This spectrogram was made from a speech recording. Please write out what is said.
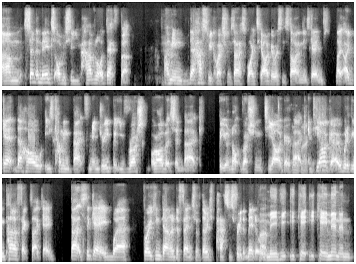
Um, centre mids, obviously, you have a lot of depth, but I mean, there has to be questions asked why Thiago isn't starting these games. Like, I get the whole he's coming back from injury, but you've rushed Robertson back, but you're not rushing Thiago back. back, and yeah. Thiago would have been perfect for that game. That's the game where breaking down a defense with those passes through the middle. I mean, he he came, he came in and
